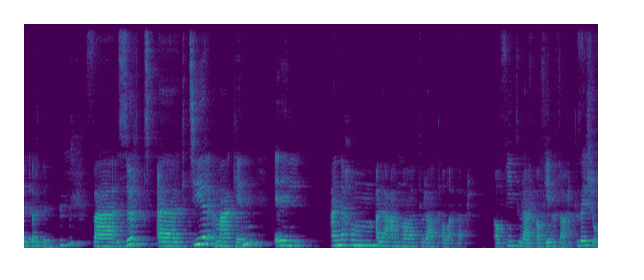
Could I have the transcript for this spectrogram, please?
بالأردن. فزرت آه، كتير أماكن عندهم علاقة مع تراث أو آثار أو في تراث أو في آثار زي شو؟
